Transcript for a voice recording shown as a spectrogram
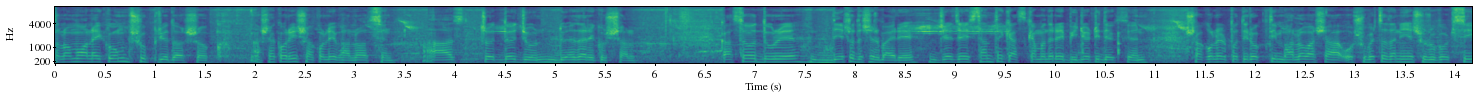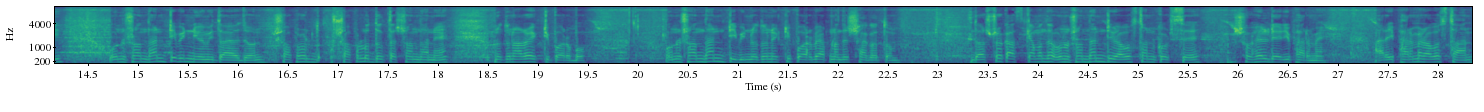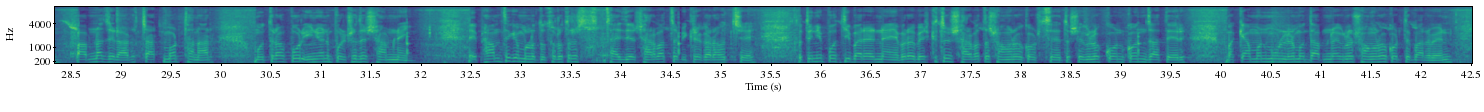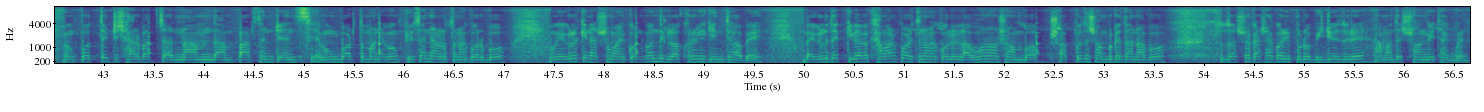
আসসালামু আলাইকুম, সুপ্রিয় দর্শক। আশা করি সকলেই ভালো আছেন। আজ চোদ্দোই জুন দু হাজার একুশ সাল। কাছেও দূরে, দেশ ও দেশের বাইরে, যে যে স্থান থেকে আজকে আমাদের এই ভিডিওটি দেখছেন, সকলের প্রতি রক্তিম ভালোবাসা ও শুভেচ্ছা জানিয়ে শুরু করছি অনুসন্ধান টিভির নিয়মিত আয়োজন, সফল সফল উদ্যোক্তার সন্ধানে নতুন আরও একটি পর্ব। অনুসন্ধান টিভির নতুন একটি পর্বে আপনাদের স্বাগতম। দর্শক, আজকে আমাদের অনুসন্ধানটি অবস্থান করছে সোহেল ডেয়ারি ফার্মে। আর এই ফার্মের অবস্থান পাবনা জেলার চাটমোড় থানার মথুরাপুর ইউনিয়ন পরিষদের সামনেই। এই ফার্ম থেকে মূলত ছোটো ছোটো সাইজের সার বাচ্চা বিক্রয় করা হচ্ছে। তো তিনি প্রতিবারের ন্যায় এবারও বেশ কিছু সার বাচ্চা সংগ্রহ করছে। তো সেগুলো কোন কোন জাতের বা কেমন মূল্যের মধ্যে আপনারা এগুলো সংগ্রহ করতে পারবেন? এবং প্রত্যেকটি সার বাচ্চার নাম, দাম পার্সেন্টেজ এবং বর্তমান এবং ফিউচার নিয়ে আলোচনা করব। এবং এগুলো কেনার সময় কোন কোন দিক লক্ষ্য রেখে কিনতে হবে বা এগুলোতে কীভাবে খামার পরিচালনা করলে লাভবান হওয়া সম্ভব সব কিছু সম্পর্কে জানাব। তো দর্শক, আশা করি পুরো ভিডিও জুড়ে আমাদের সঙ্গেই থাকবেন।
